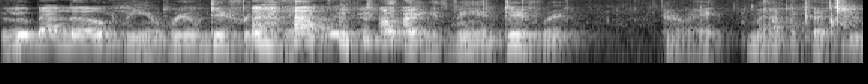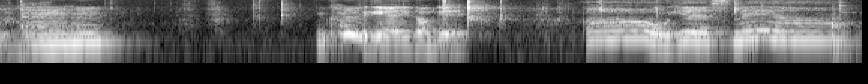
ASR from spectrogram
Little by little. You're being real different. today. this thing is being different. All right, I'm gonna have to cut you again. Mm-hmm. You cut it again, you're gonna get it. Oh yes, ma'am.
